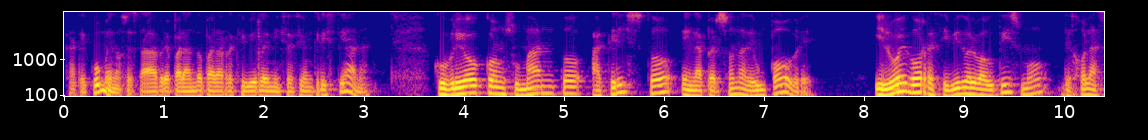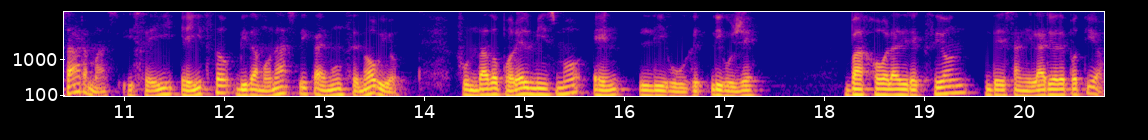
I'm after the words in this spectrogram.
catecúmeno, se estaba preparando para recibir la iniciación cristiana. Cubrió con su manto a Cristo en la persona de un pobre, y luego, recibido el bautismo, dejó las armas y se e hizo vida monástica en un cenobio, fundado por él mismo en Ligugé, bajo la dirección de San Hilario de Potier.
